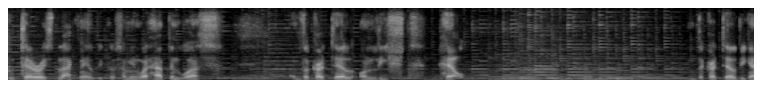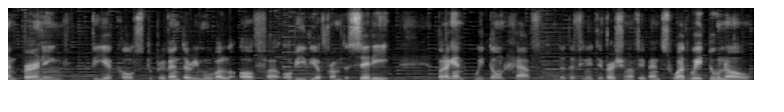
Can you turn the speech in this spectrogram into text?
to terrorist blackmail. Because, I mean, what happened was the cartel unleashed hell. The cartel began burning vehicles to prevent the removal of uh, Ovidio from the city. But again, we don't have the definitive version of events. What we do know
